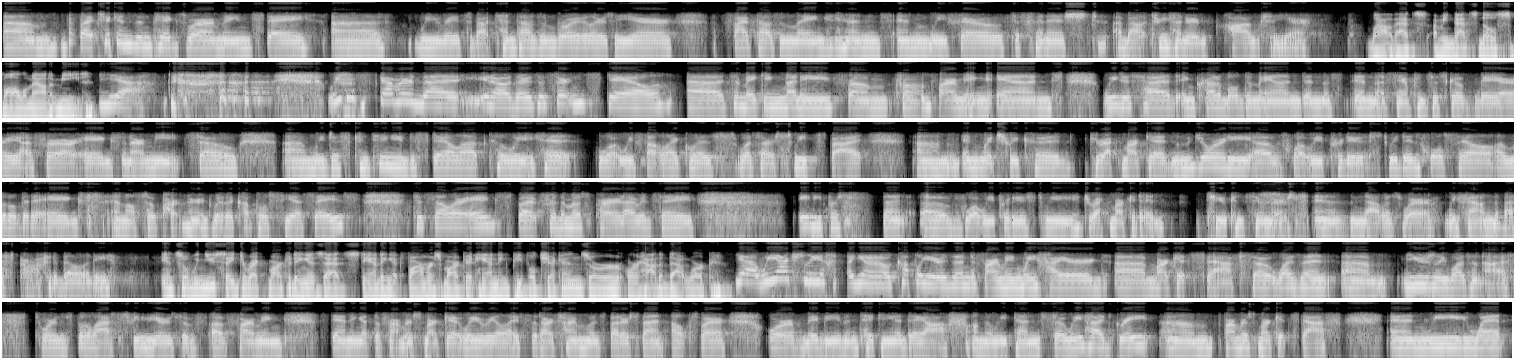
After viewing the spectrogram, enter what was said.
Um, but chickens and pigs were our mainstay. Uh, we raised about 10,000 broilers a year, 5,000 laying hens, and we farrow to finished about 300 hogs a year wow, that's I mean that's no small amount of meat. Yeah. we discovered that you know there's a certain scale uh, to making money from from farming, and we just had incredible demand in the in the San Francisco Bay Area for our eggs and our meat. So um, we just continued to scale up till we hit what we felt like was was our sweet spot um, in which we could direct market the majority of what we produced. We did wholesale a little bit of eggs and also partnered with a couple of CSAs to sell our eggs, but for the most part, I would say 80% of what we produced we direct marketed to consumers, and that was where we found the best profitability. And so when you say direct marketing, is that standing at farmers market handing people chickens or or how did that work? Yeah, we actually you know, a couple years into farming we hired uh, market staff. So it wasn't um, usually wasn't us towards the last few years of, of farming standing at the farmers market. We realized that our time was better spent elsewhere or maybe even taking a day off on the weekends. So we had great um, farmers market staff and we went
